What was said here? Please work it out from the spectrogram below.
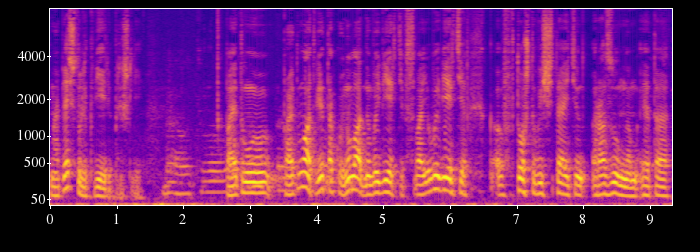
Мы опять что ли к вере пришли? Поэтому, поэтому ответ такой, ну ладно, вы верьте в свое, вы верьте в то, что вы считаете разумным, это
